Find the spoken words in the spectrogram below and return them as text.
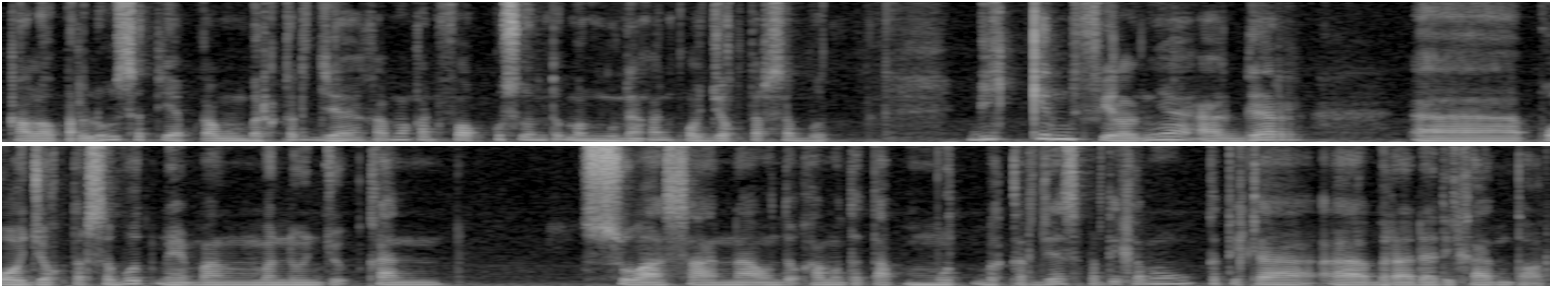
Kalau perlu setiap kamu bekerja, kamu akan fokus untuk menggunakan pojok tersebut. Bikin feelnya agar uh, pojok tersebut memang menunjukkan suasana untuk kamu tetap mood bekerja seperti kamu ketika uh, berada di kantor.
